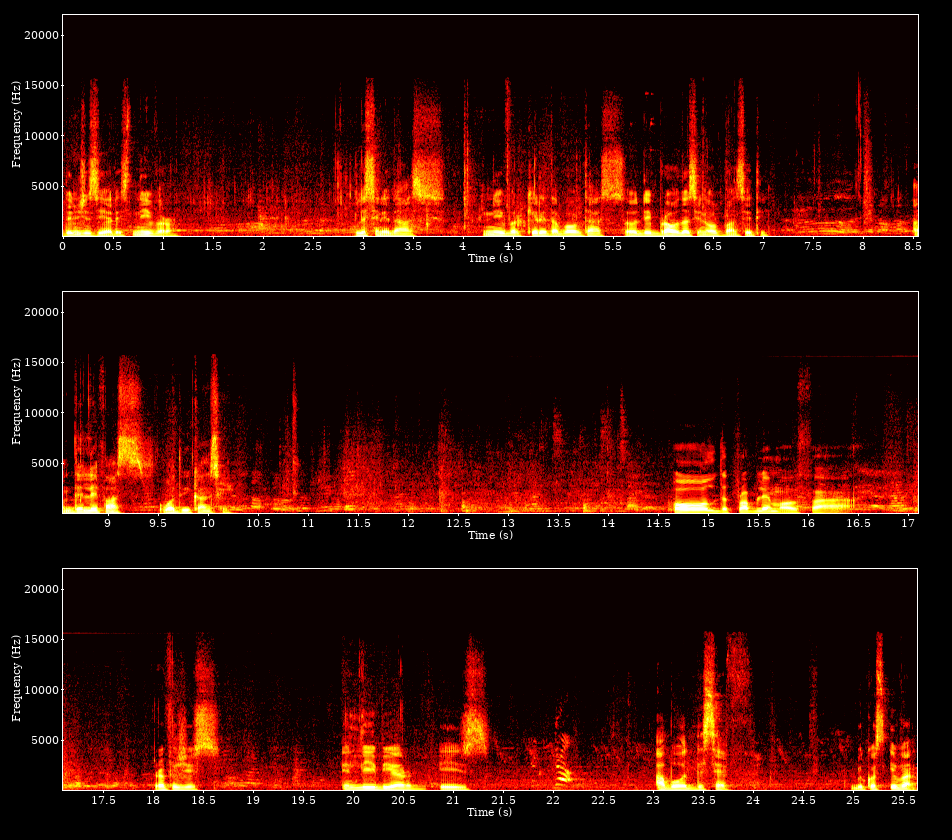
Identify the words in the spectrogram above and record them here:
The UNHCR is never listened to us, never cared about us. So they brought us in urban city, and they left us. What we can say? All the problem of uh, refugees in Libya is about the safe, because even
